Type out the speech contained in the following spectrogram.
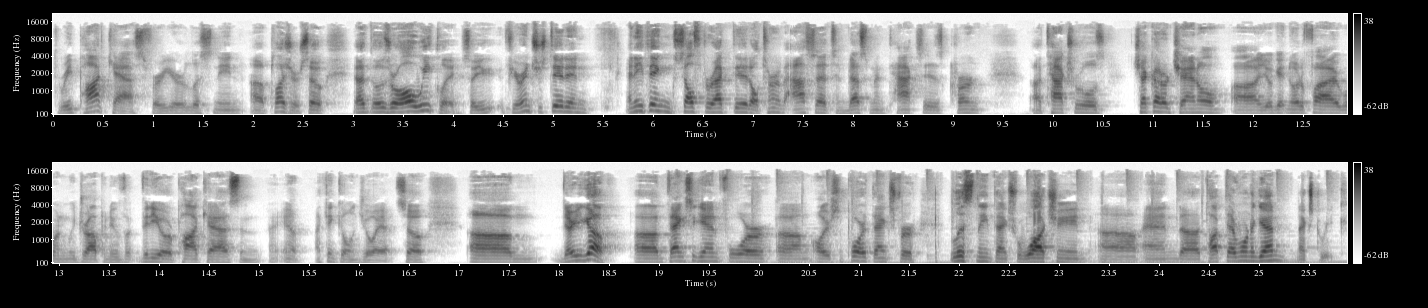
three podcasts for your listening uh, pleasure. So that, those are all weekly. So you, if you're interested in anything self-directed, alternative assets, investment, taxes, current uh, tax rules, check out our channel. Uh, you'll get notified when we drop a new video or podcast, and you know I think you'll enjoy it. So um, there you go. Uh, thanks again for um, all your support. Thanks for listening. Thanks for watching, uh, and uh, talk to everyone again next week.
